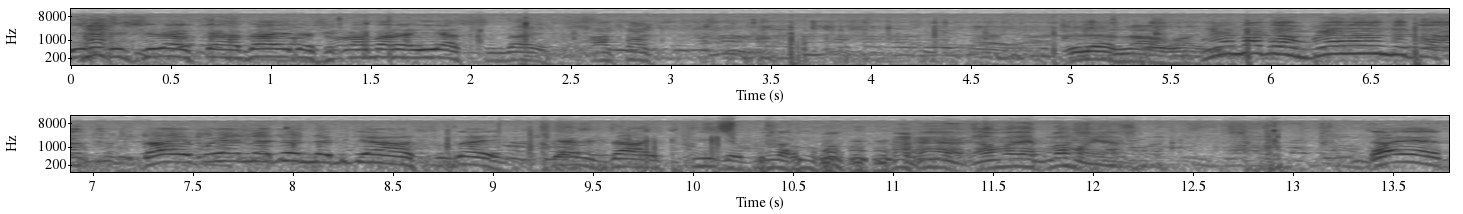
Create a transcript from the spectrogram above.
Bir bir sıra sana dayı da şu kamerayı yatsın dayı. Aç aç. Öyle la vay. Bu yana dön bu yana dön de açın. Dayı bu yana dön de bir daha atsın dayı. Gel daha ikiyi de bulamam. Kamerayı bulamam yani. Dayı.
